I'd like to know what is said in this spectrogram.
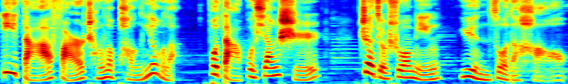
一打反而成了朋友了，不打不相识，这就说明运作的好。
